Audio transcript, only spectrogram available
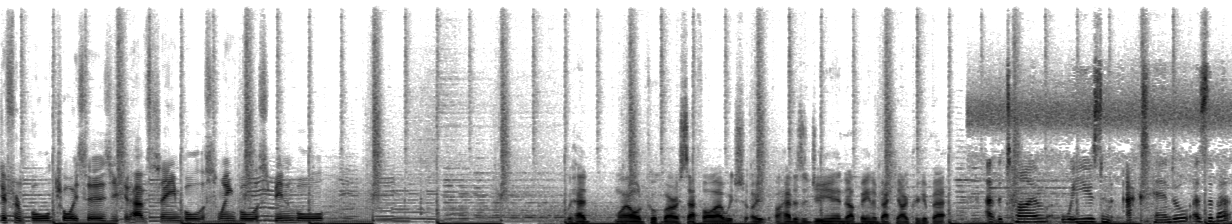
Different ball choices. You could have seam ball, a swing ball, a spin ball. We had my old Kookaburra Sapphire, which I, I had as a junior, ended up being a backyard cricket bat. At the time, we used an axe handle as the bat.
